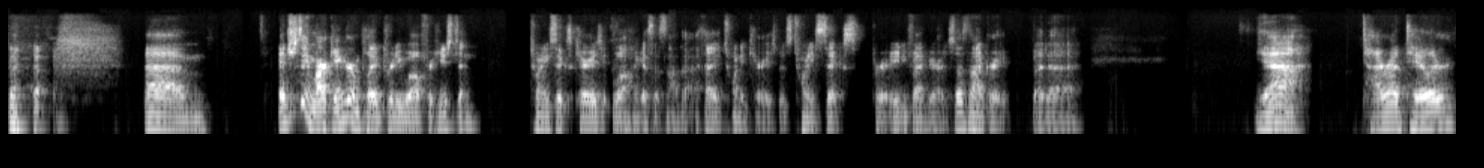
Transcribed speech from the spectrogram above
um, interesting. Mark Ingram played pretty well for Houston. 26 carries. Well, I guess that's not that. I thought he had 20 carries, but it's 26 for 85 yards. So that's not great. But uh, yeah, Tyrod Taylor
